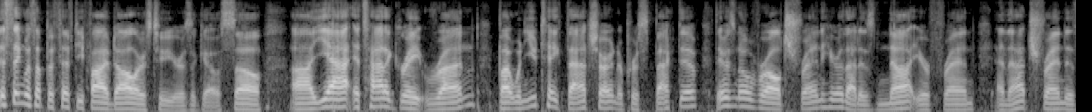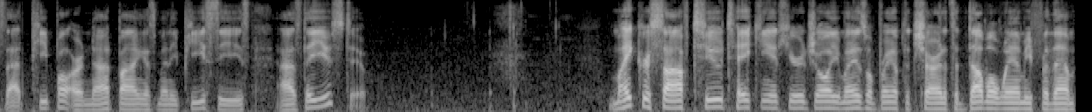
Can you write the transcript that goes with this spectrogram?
This thing was up at $55 two years ago. So uh, yeah, it's had a great run, but when you take that chart into perspective, there's an overall trend here that is not your friend, and that trend is that people are not buying as many PCs as they used to. Microsoft too taking it here, Joel. You might as well bring up the chart. It's a double whammy for them.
